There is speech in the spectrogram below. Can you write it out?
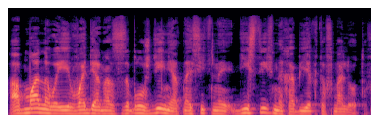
обманывая и вводя нас в заблуждение относительно действительных объектов налетов.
